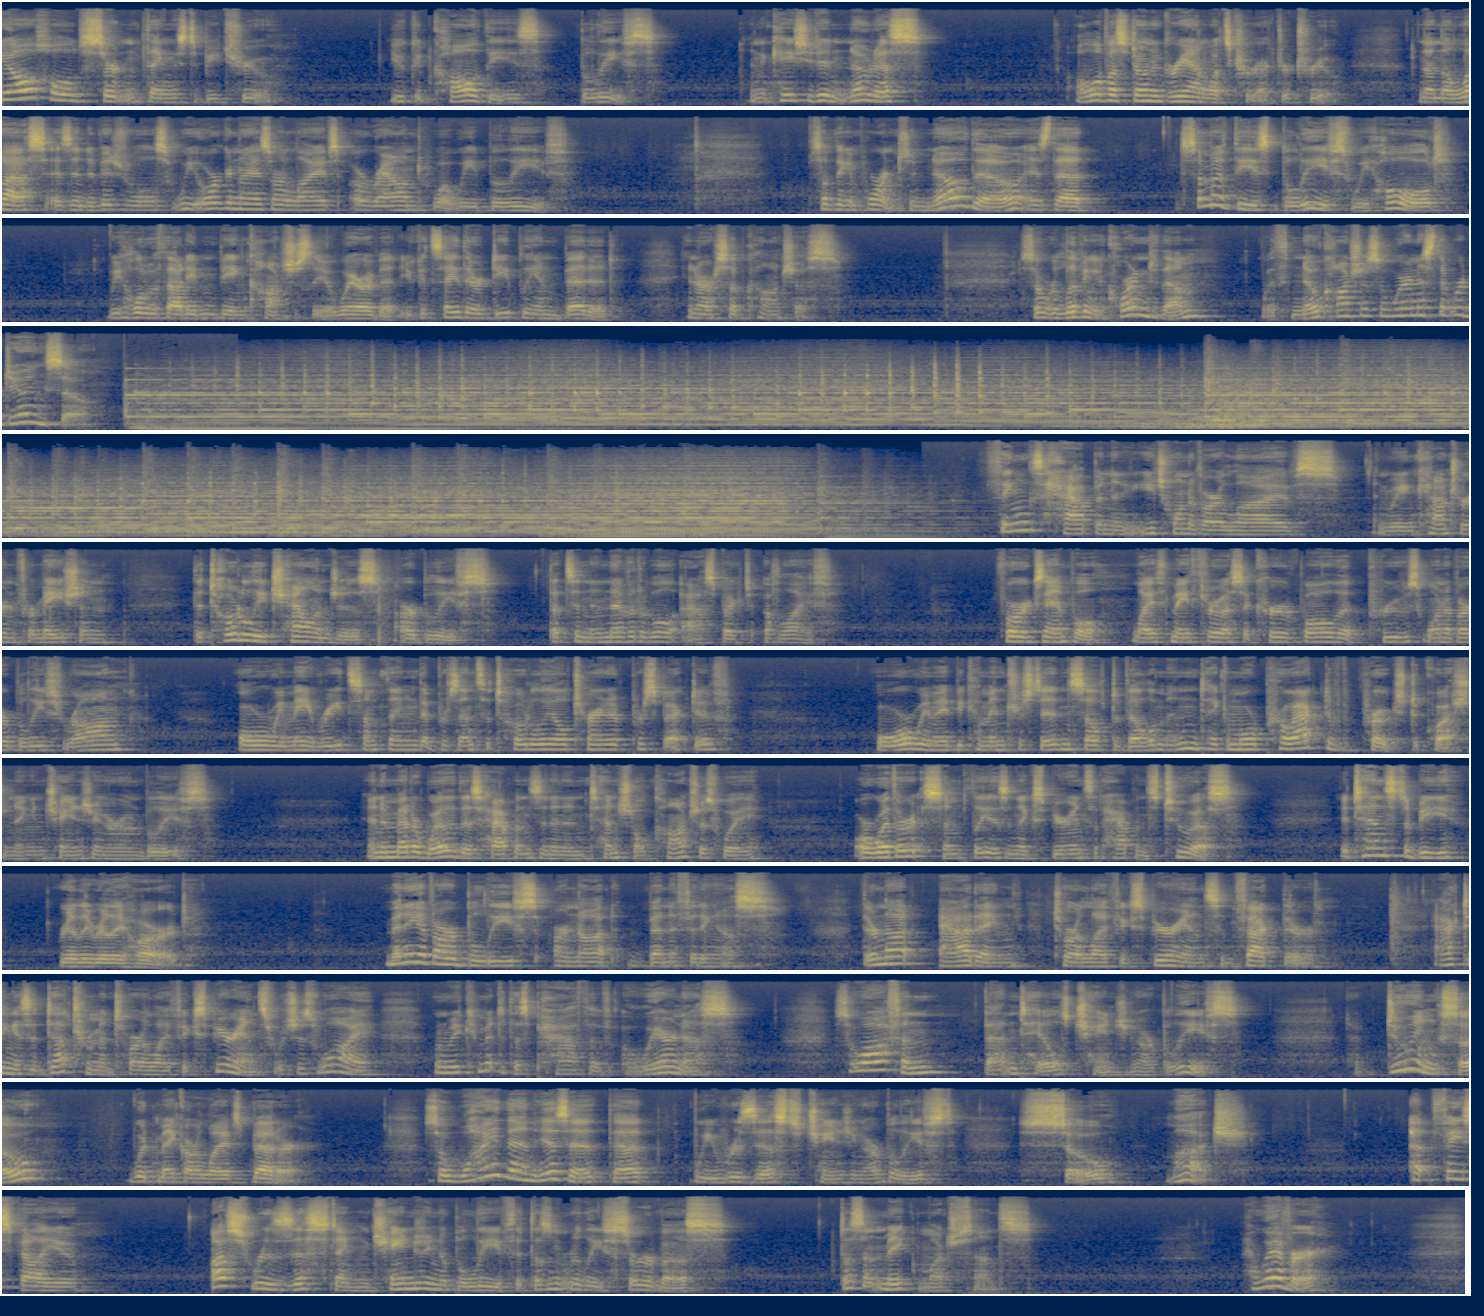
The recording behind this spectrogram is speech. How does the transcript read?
we all hold certain things to be true. You could call these beliefs. And in case you didn't notice, all of us don't agree on what's correct or true. Nonetheless, as individuals, we organize our lives around what we believe. Something important to know, though, is that some of these beliefs we hold, we hold without even being consciously aware of it. You could say they're deeply embedded in our subconscious. So we're living according to them with no conscious awareness that we're doing so. Things happen in each one of our lives, and we encounter information that totally challenges our beliefs. That's an inevitable aspect of life. For example, life may throw us a curveball that proves one of our beliefs wrong, or we may read something that presents a totally alternative perspective, or we may become interested in self development and take a more proactive approach to questioning and changing our own beliefs. And no matter whether this happens in an intentional, conscious way, or whether it simply is an experience that happens to us, it tends to be really, really hard. Many of our beliefs are not benefiting us. They're not adding to our life experience. In fact, they're acting as a detriment to our life experience, which is why, when we commit to this path of awareness, so often that entails changing our beliefs. Now, doing so would make our lives better. So, why then is it that we resist changing our beliefs so much? At face value, us resisting changing a belief that doesn't really serve us doesn't make much sense. However,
